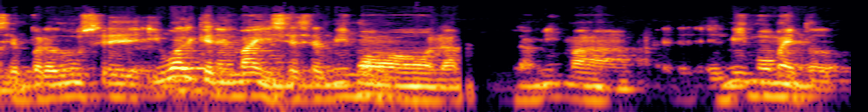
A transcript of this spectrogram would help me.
se produce igual que en el maíz, es el mismo, la, misma, el mismo método.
